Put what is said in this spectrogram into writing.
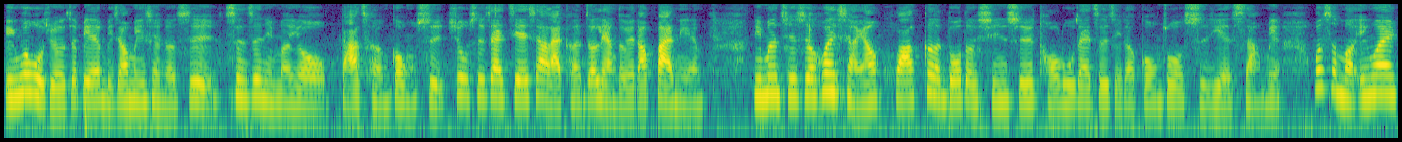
因为我觉得这边比较明显的是，甚至你们有达成共识，就是在接下来可能这两个月到半年，你们其实会想要花更多的心思投入在自己的工作事业上面。为什么？因为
